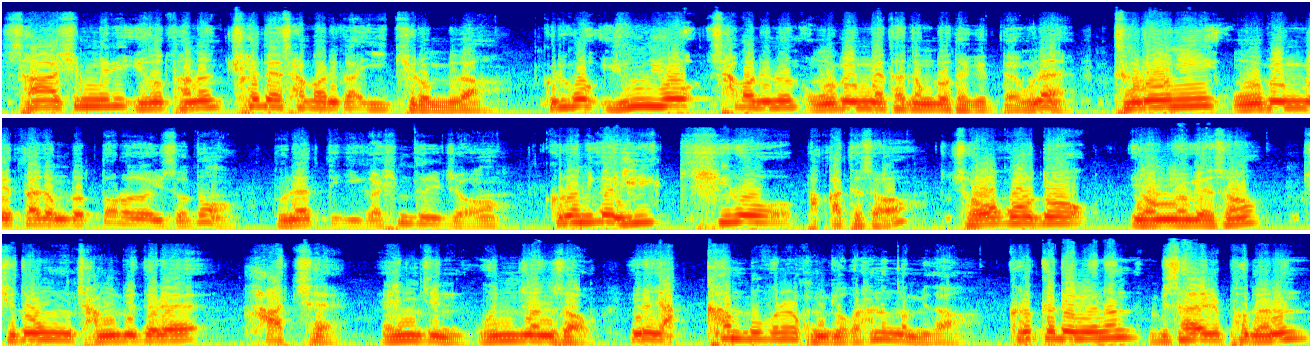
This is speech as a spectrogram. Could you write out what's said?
40mm 유도탄은 최대 사거리가 2km입니다. 그리고 유효 사거리는 500m 정도 되기 때문에 드론이 500m 정도 떨어져 있어도 눈에 띄기가 힘들죠. 그러니까 1km 바깥에서 적어도 영역에서 기동 장비들의 하체, 엔진, 운전석 이런 약한 부분을 공격을 하는 겁니다. 그렇게 되면은 미사일 포대는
